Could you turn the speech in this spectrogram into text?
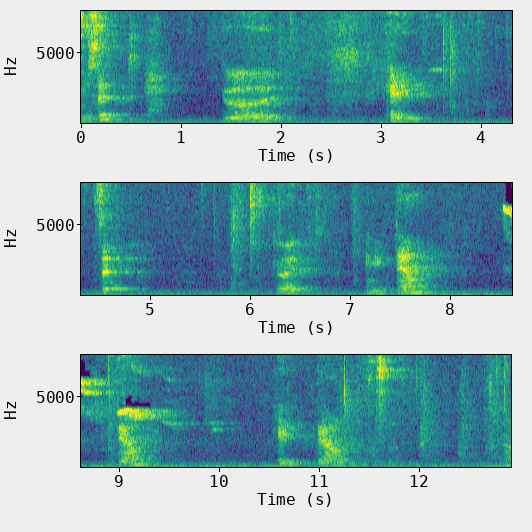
You sit? Good. Cady, sit. Good. Can you down? Down? Cady, down? No.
